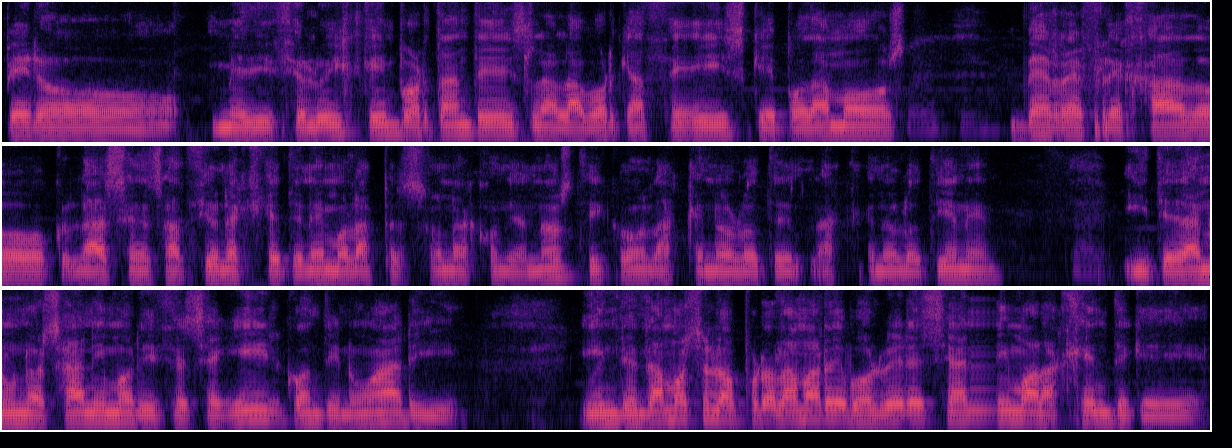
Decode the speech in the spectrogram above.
Pero me dice Luis, qué importante es la labor que hacéis, que podamos ver reflejado las sensaciones que tenemos las personas con diagnóstico, las que no lo, te- las que no lo tienen. Y te dan unos ánimos, dice seguir, continuar. Y, y intentamos en los programas devolver ese ánimo a la gente, que,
